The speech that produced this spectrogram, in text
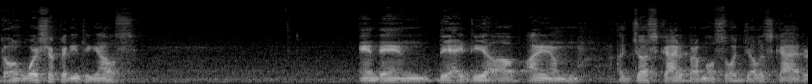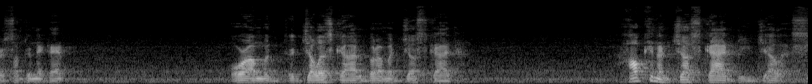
Don't worship anything else. And then the idea of I am a just God, but I'm also a jealous God or something like that. Or I'm a, a jealous God, but I'm a just God. How can a just God be jealous?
